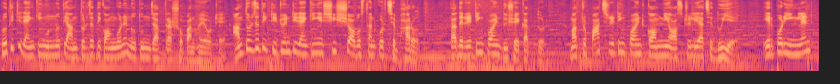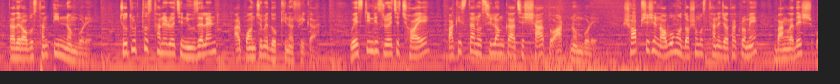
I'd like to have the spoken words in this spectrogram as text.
প্রতিটি র্যাঙ্কিং উন্নতি আন্তর্জাতিক অঙ্গনে নতুন যাত্রার সোপান হয়ে ওঠে। আন্তর্জাতিক টি টোয়েন্টি র্যাঙ্কিংয়ের শীর্ষে অবস্থান করছে ভারত। তাদের রেটিং পয়েন্ট দুশো একাত্তর। মাত্র পাঁচ রেটিং পয়েন্ট কম নিয়ে অস্ট্রেলিয়া আছে দুইয়ে। এরপরই ইংল্যান্ড তাদের অবস্থান তিন নম্বরে। চতুর্থ স্থানে রয়েছে নিউজিল্যান্ড আর পঞ্চমে দক্ষিণ আফ্রিকা। ওয়েস্ট ইন্ডিজ রয়েছে ছয়ে, পাকিস্তান ও শ্রীলঙ্কা আছে সাত ও আট নম্বরে। সবশেষে নবম ও দশম স্থানে যথাক্রমে বাংলাদেশ ও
